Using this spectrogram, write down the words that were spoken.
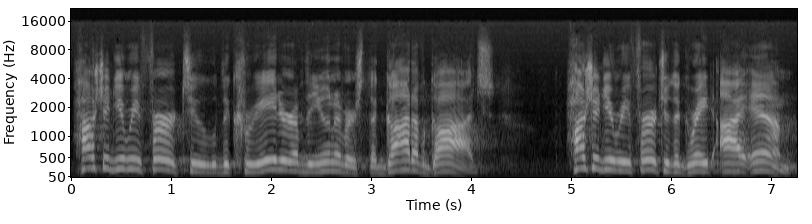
How should you refer to the creator of the universe, the God of gods? How should you refer to the great I am?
